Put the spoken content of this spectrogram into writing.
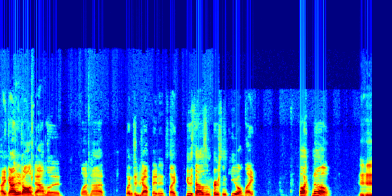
I got it all downloaded, whatnot. Went to jump in. It's like two thousand person queue. I'm like, fuck no. Mm-hmm.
